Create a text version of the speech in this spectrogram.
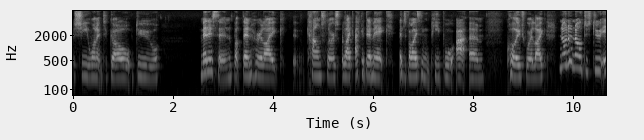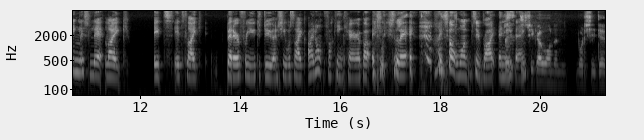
she wanted to go do medicine but then her like counselors or like academic advising people at um college were like no no no just do english lit like it's it's like better for you to do and she was like i don't fucking care about english lit i don't want to write anything Did she go on and what did she do?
